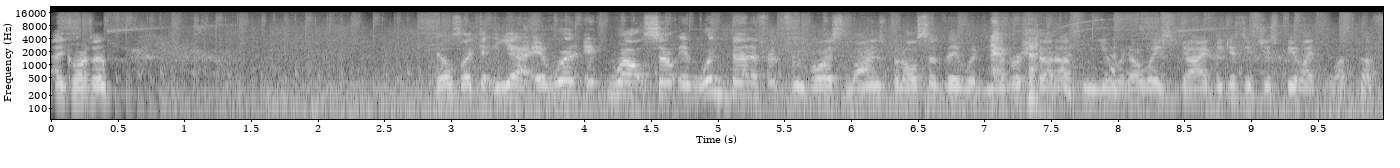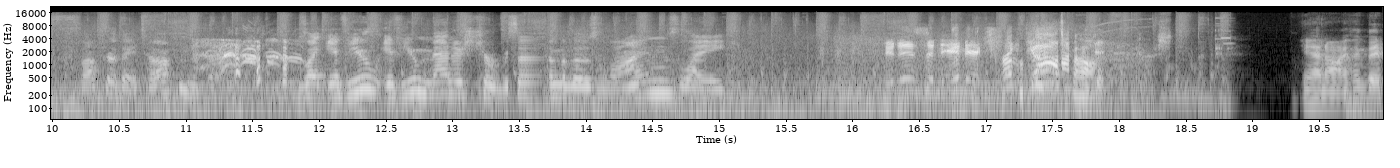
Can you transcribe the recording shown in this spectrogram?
Hi, Corso. Feels like it. Yeah, it would. It, well, so it would benefit from voice lines, but also they would never shut up, and you would always die because you'd just be like, "What the fuck are they talking about?" Like if you if you manage to read some of those lines, like It is an image from God! Oh, gosh. Yeah, no, I think they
